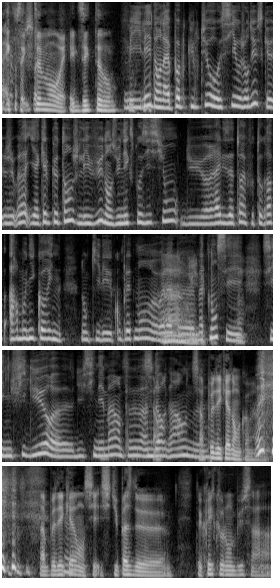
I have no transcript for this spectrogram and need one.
exactement, ouais, exactement. Mais il est dans la pop culture aussi aujourd'hui, parce que je- voilà, il y a quelque temps, je l'ai vu dans une exposition du réalisateur et photographe Harmony Corinne. Donc il est complètement, euh, voilà, Ah, de- oui, maintenant c'est c'est une figure euh, du cinéma un peu underground. C'est un peu décadent quand même. c'est un peu décadent. Si, si tu passes de de Chris Columbus à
